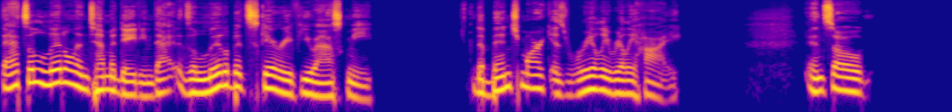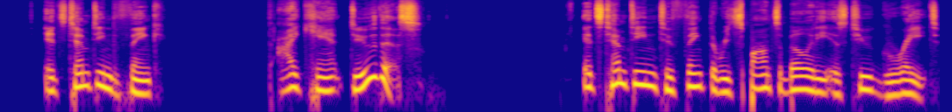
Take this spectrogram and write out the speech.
That's a little intimidating. That is a little bit scary if you ask me. The benchmark is really, really high. And so it's tempting to think, I can't do this. It's tempting to think the responsibility is too great.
